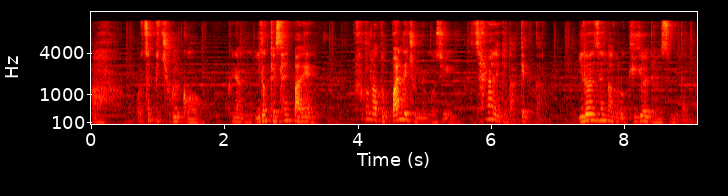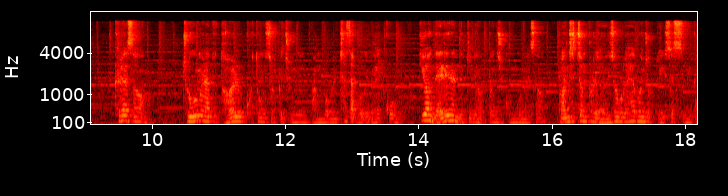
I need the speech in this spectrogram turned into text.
아 어차피 죽을 거 그냥 이렇게 살 바에 하루라도 빨리 죽는 것이 차라리 더 낫겠다 이런 생각으로 귀결되었습니다. 그래서 조금이라도 덜 고통스럽게 죽는 방법을 찾아보기도 했고 뛰어내리는 느낌이 어떤지 궁금해서 번지점프를 연속으로 해본 적도 있었습니다.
